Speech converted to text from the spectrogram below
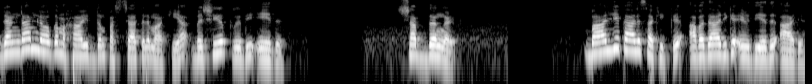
രണ്ടാം ലോക മഹായുദ്ധം പശ്ചാത്തലമാക്കിയ ബഷീർ കൃതി ഏത്? ശബ്ദങ്ങൾ. ബാല്യകാല സഖിക്ക് അവതാരിക എഴുതിയത് ആര്?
